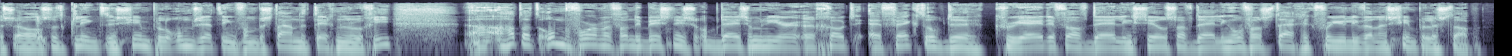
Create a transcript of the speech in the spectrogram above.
zoals het klinkt, een simpele omzetting van bestaande technologie. had dat omvormen van die business op deze manier een groot effect op de creative afdeling, salesafdeling, of was het eigenlijk voor jullie wel een simpele stap?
